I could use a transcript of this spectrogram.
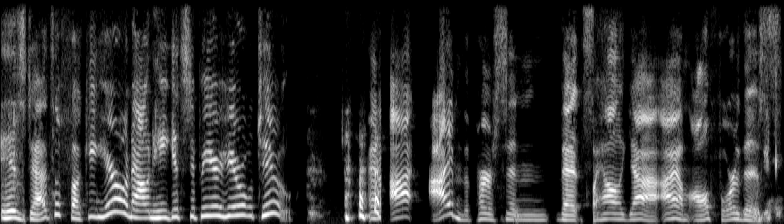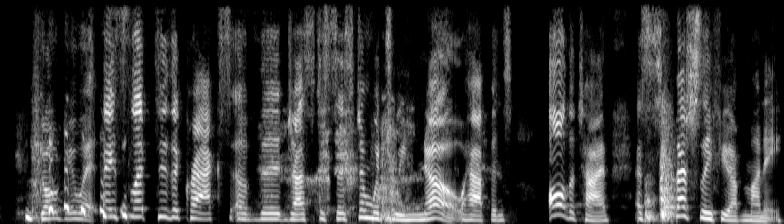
his dad's a fucking hero now, and he gets to be a hero too. And I, I'm the person that's hell yeah, I am all for this. Go do it. They slip through the cracks of the justice system, which we know happens all the time, especially if you have money.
